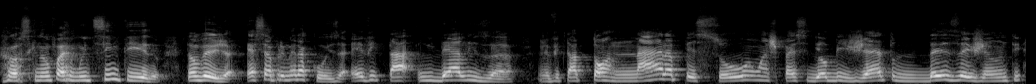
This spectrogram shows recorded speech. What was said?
negócio que não faz muito sentido. Então veja, essa é a primeira coisa, evitar idealizar, evitar tornar a pessoa uma espécie de objeto desejante de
